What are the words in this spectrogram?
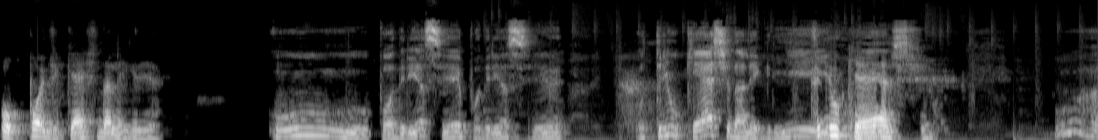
o podcast da alegria. Uh, poderia ser, poderia ser. O TrioCast da alegria. TrioCast. Porra,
